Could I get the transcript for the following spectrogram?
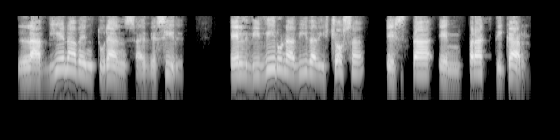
la bienaventuranza, es decir, el vivir una vida dichosa, está en practicar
